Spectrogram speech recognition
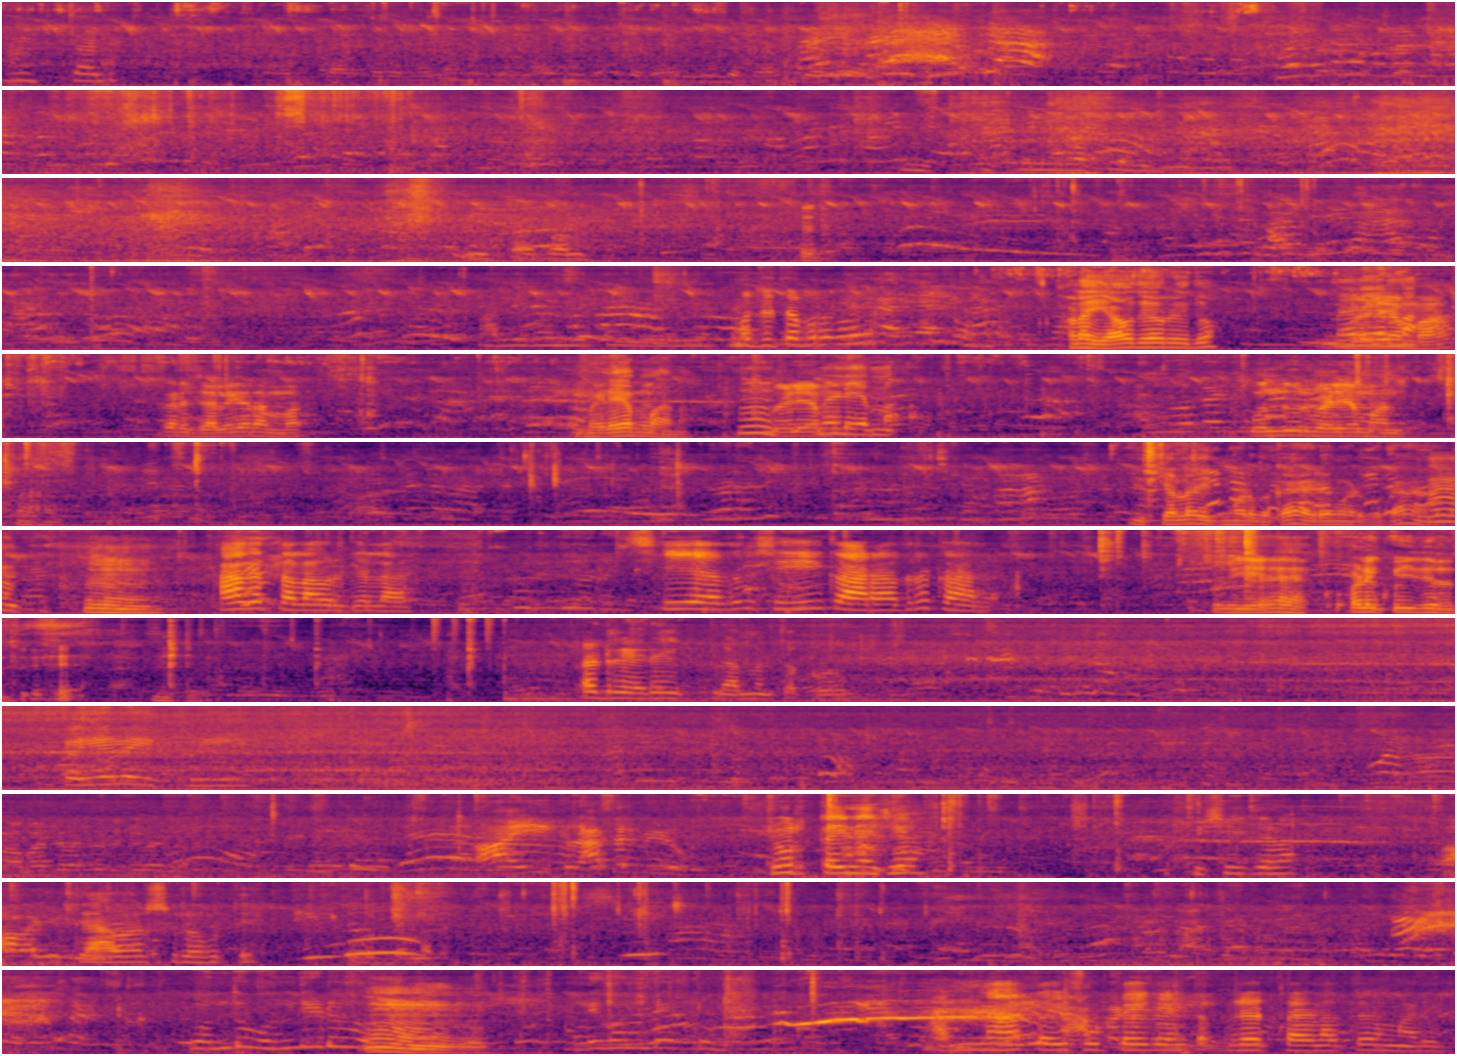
ಹ್ಞೂ ಅಣ್ಣ ಯಾವ ದೇವ್ರು ಇದು? ಮಳೆಯಮ್ಮ. ಈ ಕಡೆ ಜಲಗರಮ್ಮ. ಮೆಳೆಯಮ್ಮ ಕುಂದೂರು ಮಳೆಯಮ್ಮ ಅಂತ. ಇದಕ್ಕೆಲ್ಲ ಇದು ಮಾಡ್ಬೇಕಾ? ಎಡೆ ಮಾಡ್ಬೇಕಾ? ಹ್ಞೂ ಹ್ಮ್. ಆಗತ್ತಲ್ಲ ಅವ್ರಿಗೆಲ್ಲ. ಸಿಹಿ ಆದ್ರೆ ಸಿಹಿ ಖಾರ ಆದ್ರೆ ಖಾರ ಇಲ್ಲಿಗೆ ಕೋಳಿ ಕುಯ್ದಿರ್ತೀವಿ ಕಡ್ರಿ ಎಡೆ ಇಕ್ಕಲ ಆಮೇಲೆ ತಕೊಳ್ಳಿ ಕೈಯಲ್ಲೇ ಇಕ್ರಿ ಚೂರು ಕೈ ನೆಂಚ ಖುಷಿ ಜನ ಯಾವಾಗ ಶುರು ಆಗುತ್ತೆ ಒಂದು ಒಂದಿಡು. ಅನ್ನ ಕೈ ಸುಟ್ಟೈತೆ ಅಂತ ಪ್ಲೇಟ್ ತಗೊಳಕ್ಕೆ ಮಾಡಿ.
